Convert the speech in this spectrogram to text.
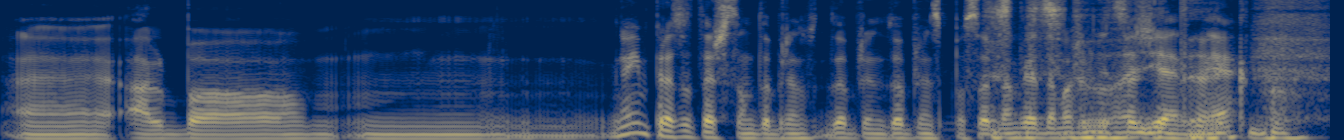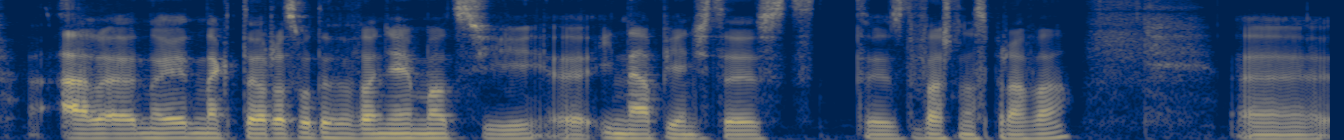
E, albo mm, no imprezy też są dobrym, dobrym, dobrym sposobem. Wiadomo, że nie codziennie, Tak, no. ale no jednak to rozładowywanie emocji e, i napięć to jest, to jest ważna sprawa. E,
